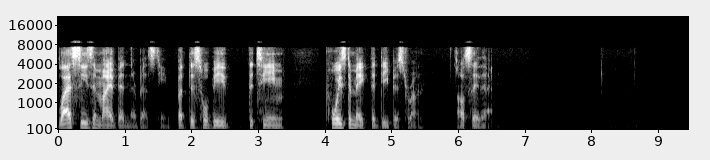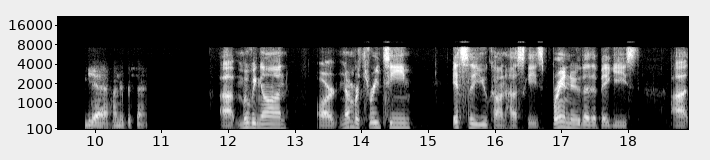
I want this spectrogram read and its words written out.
last season might have been their best team, but this will be the team poised to make the deepest run. I'll say that. Yeah, hundred percent. Uh, moving on, our number three team, it's the UConn Huskies, brand new to the Big East. Uh,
